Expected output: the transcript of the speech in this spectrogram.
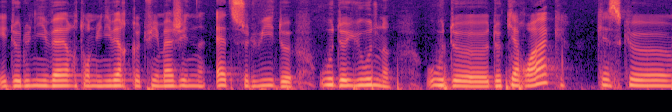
et de l'univers, ton univers que tu imagines être celui de ou de Yoon ou de, de Kerouac? Qu'est-ce que.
